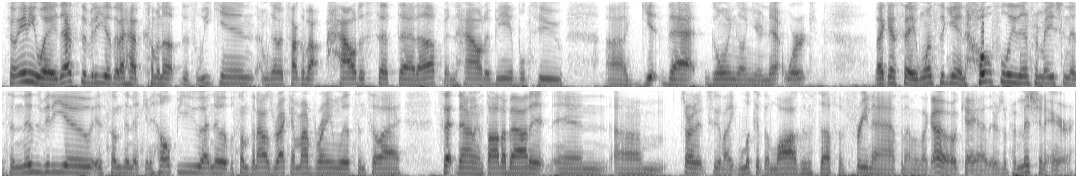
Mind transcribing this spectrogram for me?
So anyway, that's the video that I have coming up this weekend. I'm going to talk about how to set that up and how to be able to uh, get that going on your network. Like I say, once again, hopefully the information that's in this video is something that can help you. I know it was something I was racking my brain with until I sat down and thought about it and um, started to like look at the logs and stuff of FreeNAS, and I was like, oh, okay, there's a permission error.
